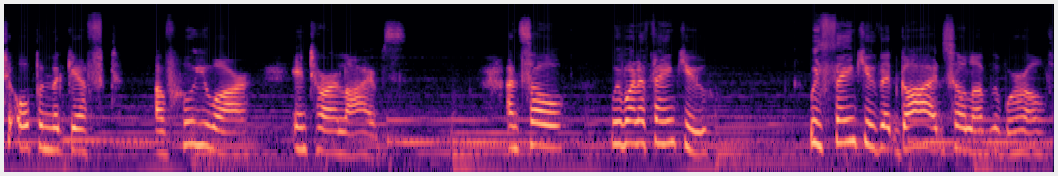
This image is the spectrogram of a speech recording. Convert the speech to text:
to open the gift of who you are into our lives. And so we want to thank you. We thank you that God so loved the world,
